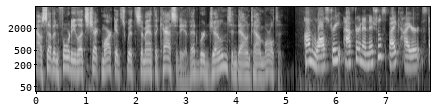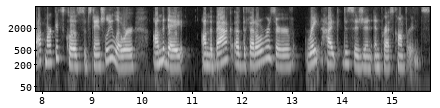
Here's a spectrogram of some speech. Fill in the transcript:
Now 740, let's check markets with Samantha Cassidy of Edward Jones in downtown Morrilton. On Wall Street, after an initial spike higher, stock markets closed substantially lower on the day on the back of the Federal Reserve rate hike decision and press conference.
